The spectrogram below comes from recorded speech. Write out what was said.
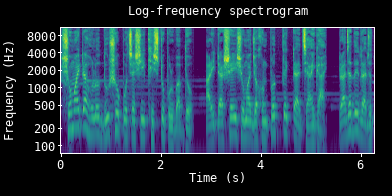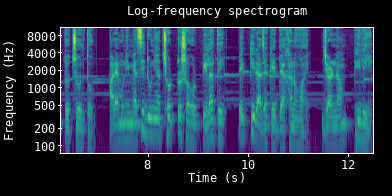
সময়টা হলো দুশো পঁচাশি খ্রিস্টপূর্বাব্দ, আর এটা সেই সময় যখন প্রত্যেকটা জায়গায় রাজাদের রাজত্ব চলত। আর এমনই ম্যাসিডোনিয়ার ছোট্ট শহর পেলাতে একটি রাজাকে দেখানো হয়, যার নাম ফিলিপ।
